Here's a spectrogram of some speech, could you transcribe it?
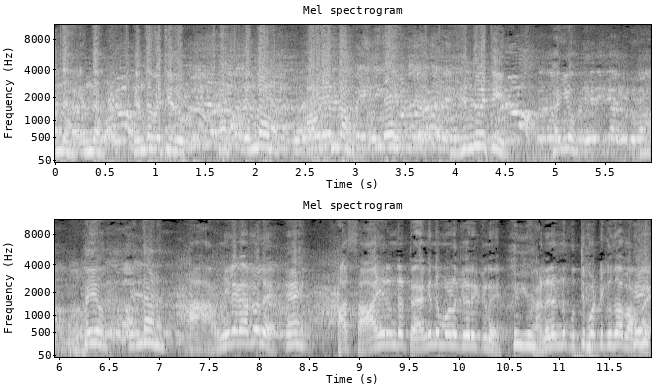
എന്താ എന്താ എന്താ പറ്റിയത്? എന്താണ്? അവിടെ എന്താ? എന്ത് പറ്റി? അയ്യോ അയ്യോ എന്താണ്? ആ അറിഞ്ഞില്ല കാരണല്ലേ ആ സാഹിറിന്റെ ടാങ്കിന്റെ മുകളിൽ കയറിക്കണേ കണ്ണ് രണ്ടും കുത്തി പൊട്ടിക്കുന്ന പറഞ്ഞേ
